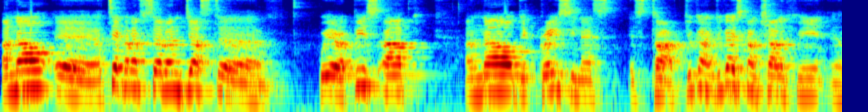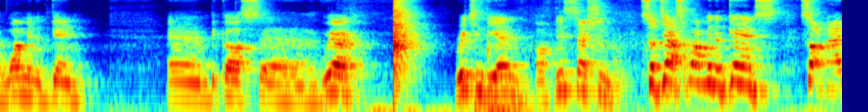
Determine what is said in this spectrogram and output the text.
And now uh, take on f7, just... Uh, we are a piece up and now the craziness start you can you guys can challenge me a one minute game um, because uh, we are reaching the end of this session so just one minute games so knight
